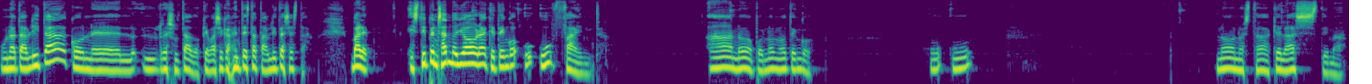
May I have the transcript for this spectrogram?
Una tablita con el resultado, que básicamente esta tablita es esta. Vale, estoy pensando yo ahora que tengo UU find. Ah, no, pues no, no tengo. UU. No, no está. Qué lástima.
